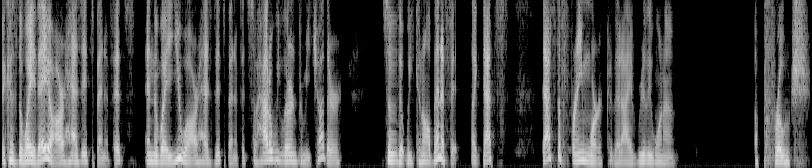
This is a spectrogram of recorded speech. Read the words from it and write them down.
Because the way they are has its benefits and the way you are has its benefits. So how do we learn from each other so that we can all benefit? Like that's that's the framework that I really want to approach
